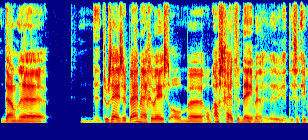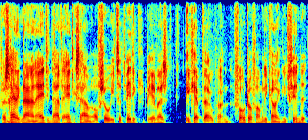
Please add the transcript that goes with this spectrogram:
dan... eh, toen zijn ze bij mij geweest om, eh, om afscheid te nemen. Eh, dus ik waarschijnlijk na, een eind, na het eindexamen of zoiets, dat weet ik niet meer. Maar ik heb daar ook een foto van, maar die kan ik niet vinden.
